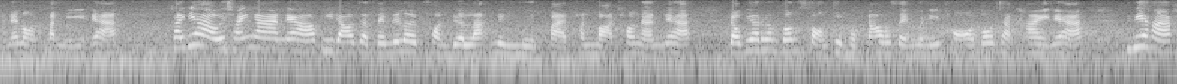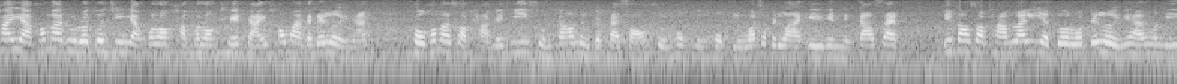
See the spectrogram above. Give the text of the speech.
นแน่นอนคันนี้นะคะใครที่หาไว้ใช้งานนะคะฟรีดาวจัดเต็มได้เลยผ่อนเดือนละ 18,000 บาทเท่านั้นนะคะดอกเบี้ยเริ่มต้น 2.69%วันนี้ทอออโต้จัดให้นะคะพี่ๆคะใครอยากเข้ามาดูรถตัวจริงอยากมาลองขับมาลองเทสไดฟ์เข้ามากันได้เลยนะ โทรเข้ามาสอบถามได้ที่ 0918820616 หรือว่าจะเป็น Line AN19Z ติดต่อสอบถามรายละเอียดตัวรถได้เลยนะคะวันนี้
